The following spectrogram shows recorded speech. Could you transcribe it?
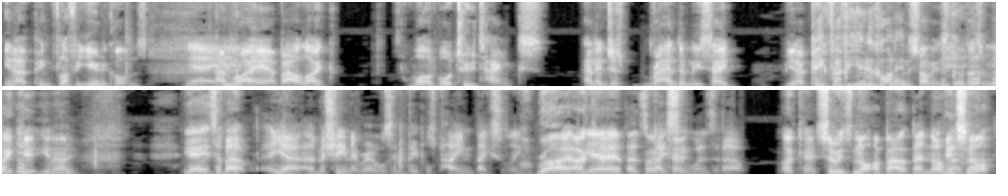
you know, Pink Fluffy Unicorns, yeah, yeah, and yeah. write it about like World War Two tanks, and then just randomly say, you know, Pink Fluffy Unicorn in the song. It still doesn't make it, you know. Yeah, it's about yeah a machine that revels in people's pain, basically. Right. Okay. Yeah, that's okay. basically what it's about. Okay, so it's not about, But not it's about- not,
